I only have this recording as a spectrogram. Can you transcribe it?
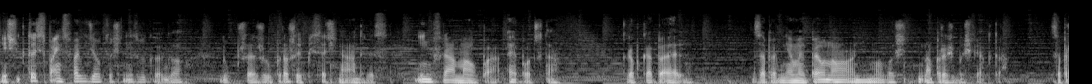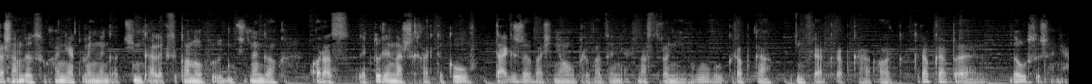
Jeśli ktoś z Państwa widział coś niezwykłego lub przeżył, proszę pisać na adres inframałpa.epoczta.com Zapewniamy pełną animowość na prośbę świadka. Zapraszam do słuchania kolejnego odcinka leksykonu ufologicznego oraz lektury naszych artykułów, także właśnie o prowadzeniach na stronie www.infra.org.pl. Do usłyszenia.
